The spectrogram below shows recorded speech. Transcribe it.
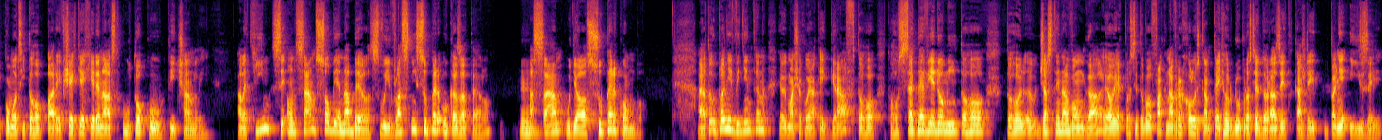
pomocí toho pary všech těch jedenáct útoků té Chanli. Ale tím si on sám sobě nabil svůj vlastní super ukazatel hmm. a sám udělal super kombo. A já to úplně vidím, ten, jak máš jako nějaký graf toho, toho sebevědomí toho, toho eh, Justina Wonga, jo, jak prostě to bylo fakt na vrcholu, říkám, teď ho jdu prostě dorazit, každý úplně easy.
